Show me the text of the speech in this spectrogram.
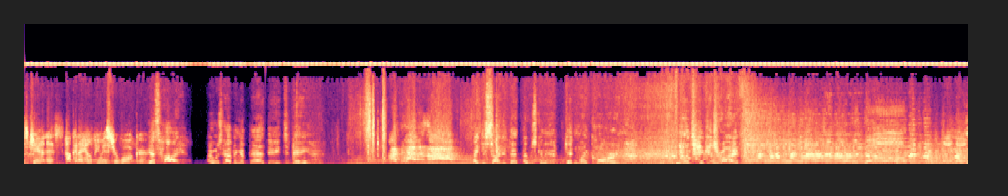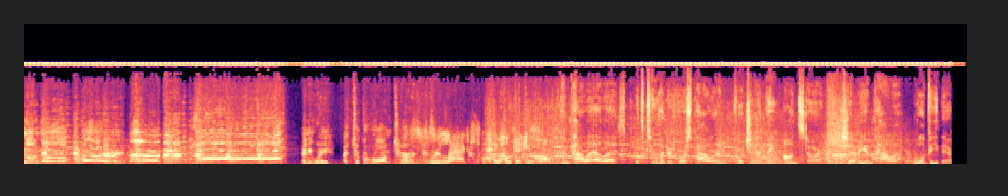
is Janice. How can I help you, Mr. Walker? Yes, hi. I was having a bad day today. I've had enough! I decided that I was gonna get in my car and, you know, take a drive. Anyway, I took a wrong turn. Relax. We'll get you home. Impala LS with 200 horsepower and, fortunately, OnStar. Chevy Impala. We'll be there.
